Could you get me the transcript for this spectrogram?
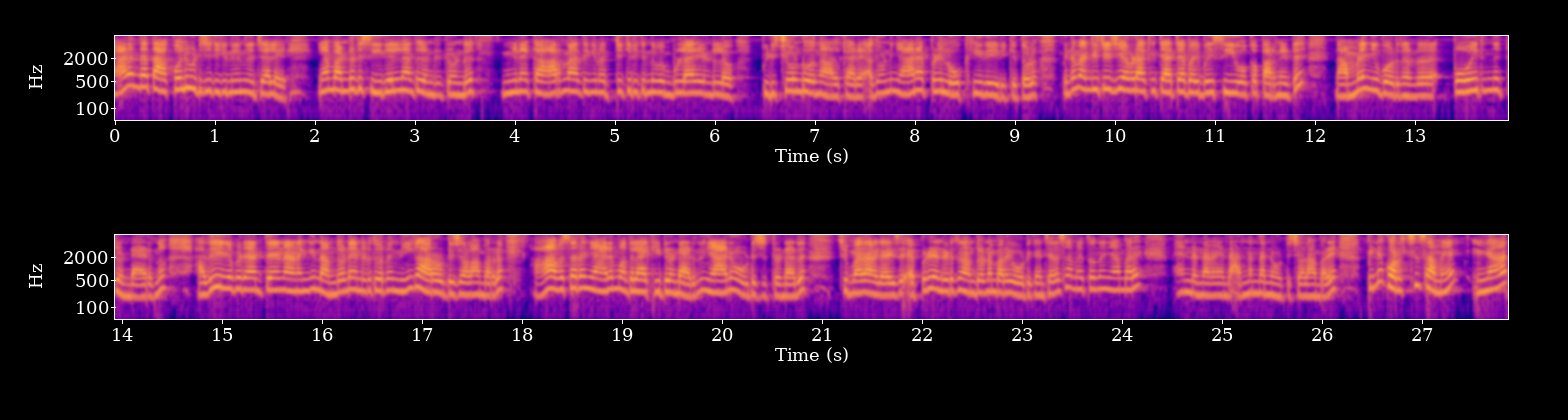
ഞാൻ എന്താ താക്കോൽ പിടിച്ചിരിക്കുന്നതെന്ന് വെച്ചാലേ ഞാൻ പണ്ടൊരു സീരിയലിനകത്ത് കണ്ടിട്ടുണ്ട്. ഇങ്ങനെ കാറിനകത്ത് ഇങ്ങനെ ഒറ്റയ്ക്കിരിക്കുന്ന പെൺപിള്ളേരെ ഉണ്ടല്ലോ പിടിച്ചുകൊണ്ട് പോകുന്ന ആൾക്കാരെ. അതുകൊണ്ട് ഞാൻ എപ്പോഴും ലോക്ക് ചെയ്തേ ഇരിക്കത്തുള്ളൂ. പിന്നെ മഞ്ജു ചേച്ചി അവിടെ ആക്കി tata bye bye see you ഒക്കെ പറഞ്ഞിട്ട് നമ്മളിഞ്ഞ് പോയിരുന്നുണ്ട് പോയിരുന്നിട്ടുണ്ടായിരുന്നു. അത് കഴിഞ്ഞപ്പോഴത്തേനാണെങ്കിൽ നന്ദോടെ എന്റെ അടുത്ത് പറഞ്ഞു നീ കാർ ഓട്ടിച്ചോളാൻ പറഞ്ഞു. ആ അവസരം ഞാനും മുതലാക്കിയിട്ടുണ്ടായിരുന്നു ഞാനും ഓടിച്ചിട്ടുണ്ടായിരുന്നു. ചുമ്മാ കാര്യം എപ്പോഴും എന്റെ അടുത്ത് നന്ദോണം പറയും ഓടിക്കാൻ. ചില സമയത്തൊന്നും ഞാൻ പറയും വേണ്ടണ്ണ വേണ്ട അണ്ണൻ തന്നെ ഓട്ടിച്ചോളാൻ പറയും. പിന്നെ കുറച്ച് സമയം ഞാൻ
